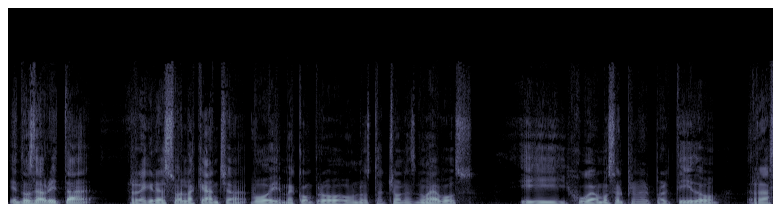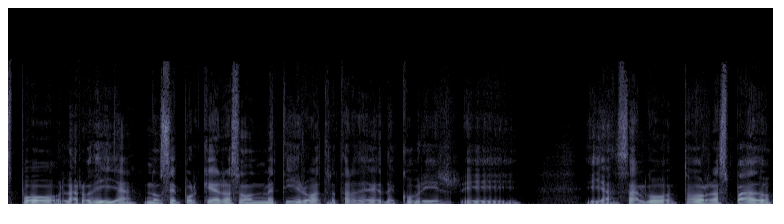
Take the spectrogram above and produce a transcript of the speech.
Entonces ahorita regreso a la cancha, voy, me compro unos tachones nuevos y jugamos el primer partido, raspo la rodilla, no sé por qué razón me tiro a tratar de, de cubrir y y ya salgo todo raspado.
